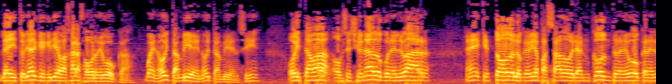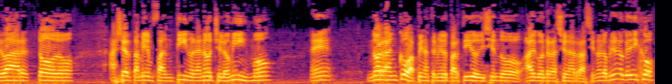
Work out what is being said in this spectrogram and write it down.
la editorial que quería bajar a favor de Boca. Bueno, hoy también, hoy también, ¿sí? Hoy estaba obsesionado con el VAR, ¿eh? que todo lo que había pasado era en contra de Boca en el VAR, todo. Ayer también Fantino en la noche lo mismo, ¿eh? No arrancó apenas terminó el partido diciendo algo en relación a Racing. No, lo primero que dijo,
